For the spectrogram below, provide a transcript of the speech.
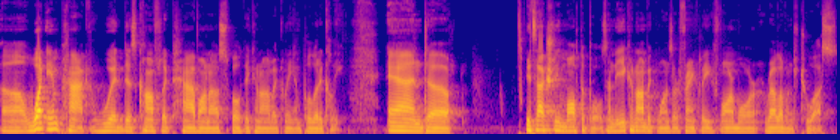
uh, what impact would this conflict have on us, both economically and politically? And uh, it's actually multiples, and the economic ones are frankly far more relevant to us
